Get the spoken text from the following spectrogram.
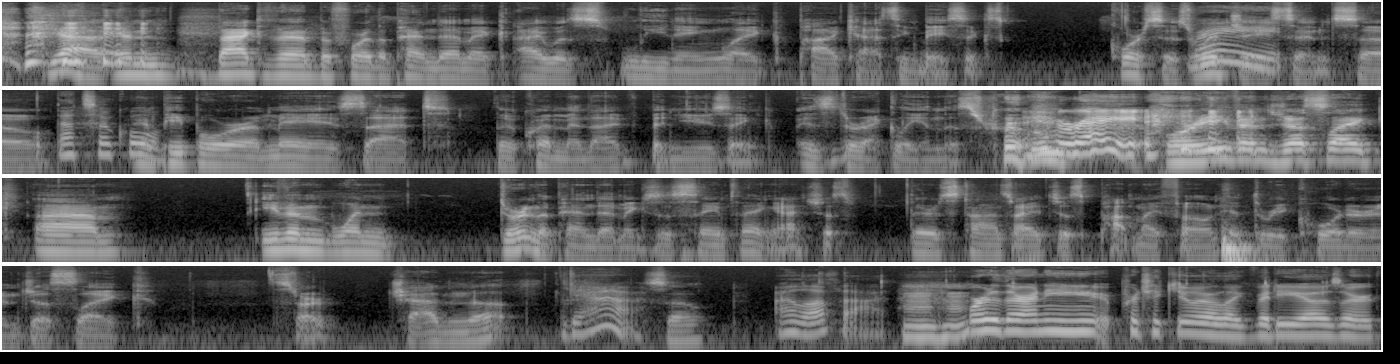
yeah. And back then, before the pandemic, I was leading like podcasting basics courses Right. with Jason. So That's so cool. And people were amazed that the equipment I've been using is directly in this room, right. or even just like, um, even when during the pandemic, it's the same thing. I just there's times I just pop my phone, hit the recorder, and just like start chatting up. yeah. So I love that. Mm-hmm. Were there any particular like videos or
